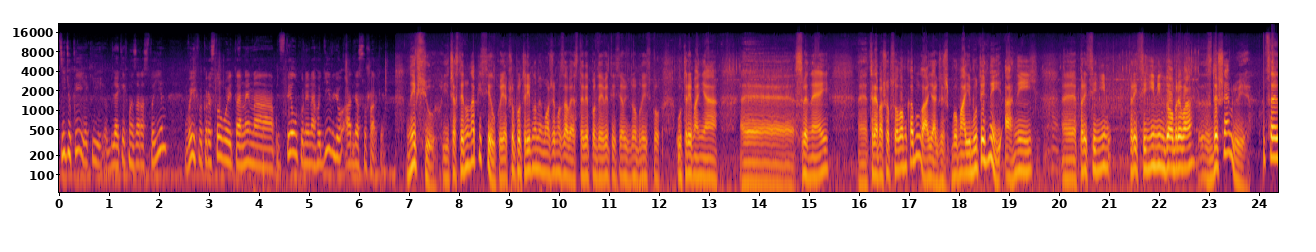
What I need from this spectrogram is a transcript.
Ці тюки, які, для яких ми зараз стоїмо, ви їх використовуєте не на підстилку, не на годівлю, а для сушарки. Не всю, і частину на підсілку. Якщо потрібно, ми можемо завести. Ви подивитеся ось до близько утримання е, свиней. Е, треба, щоб соломка була, як же ж, бо має бути гній, а гній е, при ціні, при ціні міндобрива здешевлює. Це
